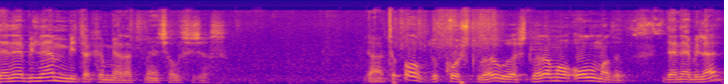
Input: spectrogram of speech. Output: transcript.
denebilen bir takım yaratmaya çalışacağız. Yani oldu, koştular, uğraştılar ama olmadı denebilen,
